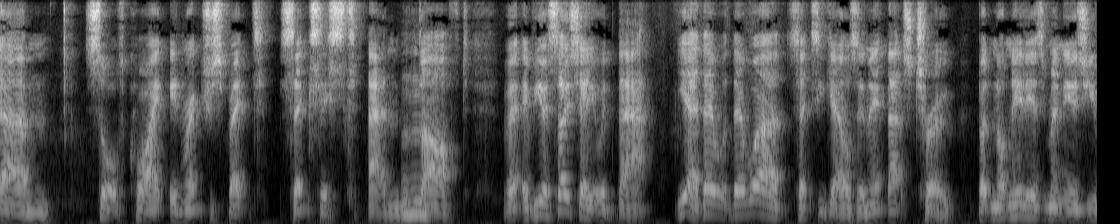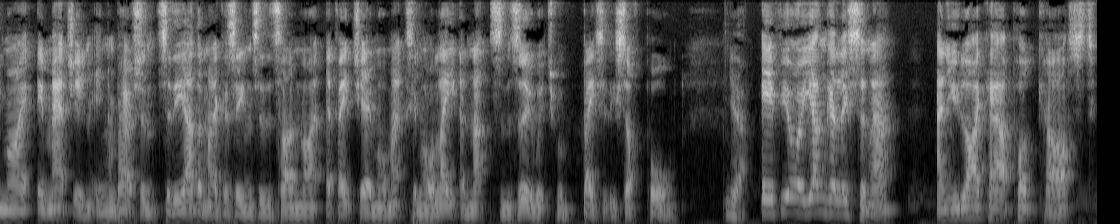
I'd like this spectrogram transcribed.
um, sort of quite, in retrospect, sexist and daft. But if you associate it with that, yeah, there, there were sexy girls in it, that's true. But not nearly as many as you might imagine in comparison to the other magazines of the time, like FHM or Maxim or Later Nuts and Zoo, which were basically soft porn yeah, if you're a younger listener and you like our podcast,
